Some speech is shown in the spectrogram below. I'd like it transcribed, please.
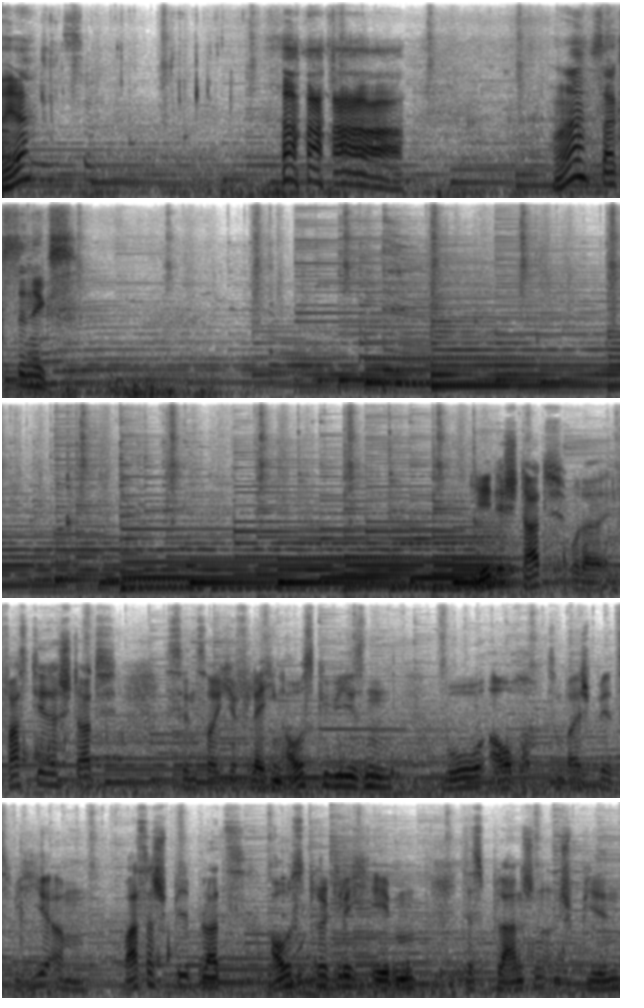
her, hahaha, sagst du nix. Jede Stadt oder in fast jeder Stadt sind solche Flächen ausgewiesen, wo auch zum Beispiel jetzt wie hier am Wasserspielplatz ausdrücklich eben das Planschen und Spielen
